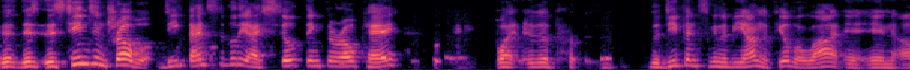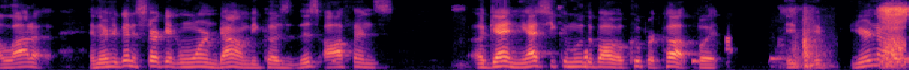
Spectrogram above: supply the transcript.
th- this this team's in trouble defensively. I still think they're okay, but the the defense is going to be on the field a lot in a lot of, and they're going to start getting worn down because this offense. Again, yes, you can move the ball with Cooper Kupp, but if, if you're not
